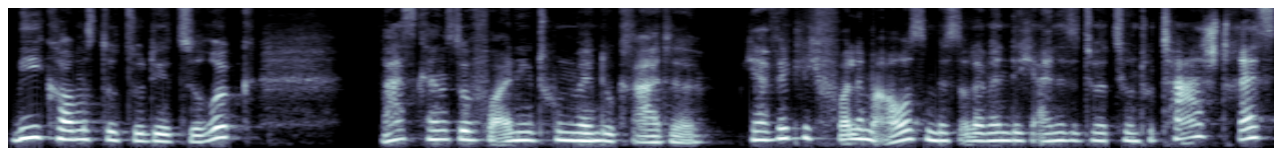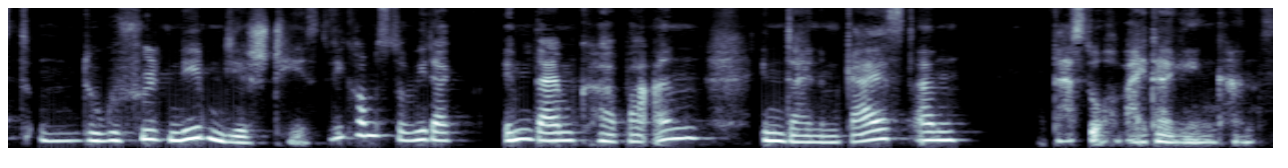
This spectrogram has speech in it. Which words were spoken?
wie kommst du zu dir zurück? Was kannst du vor allen Dingen tun, wenn du gerade ja wirklich voll im Außen bist oder wenn dich eine Situation total stresst und du gefühlt neben dir stehst? Wie kommst du wieder in deinem Körper an, in deinem Geist an, dass du auch weitergehen kannst.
